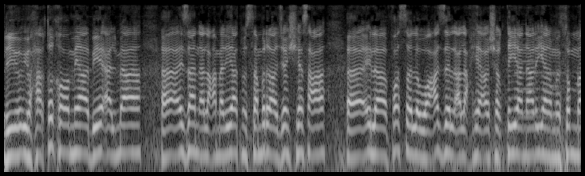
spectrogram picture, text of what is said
ليحققه 100% إذا العمليات مستمرة الجيش يسعى إلى فصل وعزل الأحياء الشرقية ناريا ومن ثم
